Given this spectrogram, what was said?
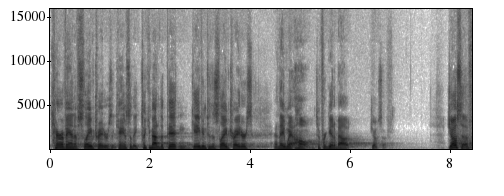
caravan of slave traders that came, so they took him out of the pit and gave him to the slave traders, and they went home to forget about Joseph. Joseph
